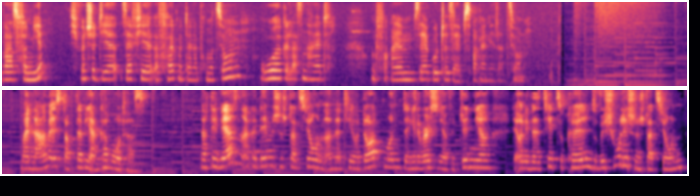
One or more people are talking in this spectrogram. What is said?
war es von mir. Ich wünsche dir sehr viel Erfolg mit deiner Promotion, Ruhe, Gelassenheit und vor allem sehr gute Selbstorganisation. Mein Name ist Dr. Bianca Rothers. Nach diversen akademischen Stationen an der TU Dortmund, der University of Virginia, der Universität zu Köln sowie schulischen Stationen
